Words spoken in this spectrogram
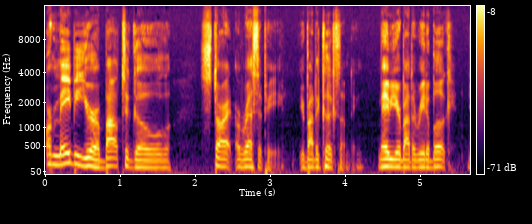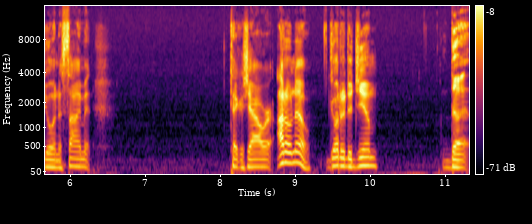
or maybe you're about to go start a recipe. You're about to cook something. Maybe you're about to read a book, do an assignment, take a shower. I don't know. Go to the gym. The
